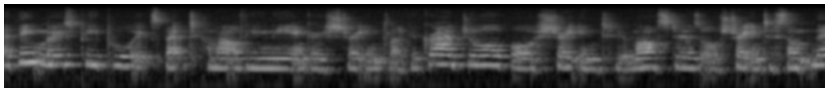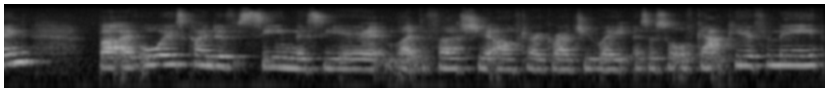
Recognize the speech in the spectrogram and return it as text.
I think most people expect to come out of uni and go straight into like a grad job or straight into a master's or straight into something but I've always kind of seen this year, like the first year after I graduate, as a sort of gap year for me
